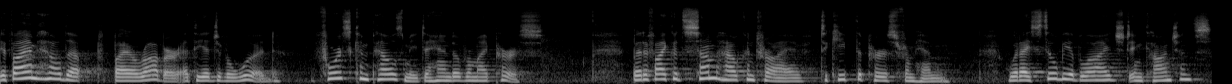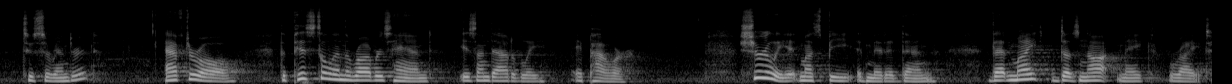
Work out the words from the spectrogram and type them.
If I am held up by a robber at the edge of a wood, force compels me to hand over my purse. But if I could somehow contrive to keep the purse from him, would I still be obliged in conscience to surrender it? After all, the pistol in the robber's hand is undoubtedly a power. Surely it must be admitted, then, that might does not make right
